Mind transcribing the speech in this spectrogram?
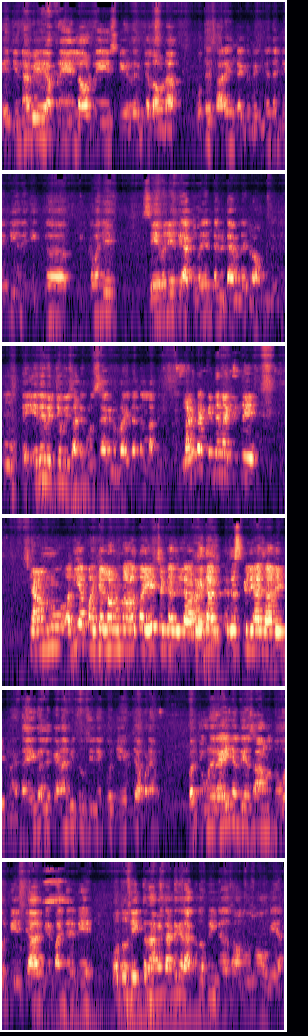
ਇਹ ਜਿੰਨਾ ਵੀ ਆਪਣੇ ਲੋਟਰੀ ਸਟੇਟ ਦੇ ਵਿੱਚ ਅਲਾਉਡ ਆ ਉੱਥੇ ਸਾਰੇ ਟਿਕਟ ਵਿਕਦੇ ਤੇ ਡੇਲੀ ਦੇ 1 1 ਵਜੇ 6 ਵਜੇ ਤੇ 8 ਵਜੇ ਤਿੰਨ ਟਾਈਮ ਦੇ ਡਰਾ ਹੁੰਦੇ ਨੇ। ਤੇ ਇਹਦੇ ਵਿੱਚੋਂ ਵੀ ਸਾਡੇ ਕੋਲ ਸੈਕੰਡ ਪ੍ਰਾਈਜ਼ ਤੱਕ ਲੱਗ ਚੁੱਕੇ ਲੱਗਦਾ ਕਿਤੇ ਨਾ ਕਿਤੇ ਸ਼ਾਮ ਨੂੰ ਅਧੀਆ ਪਾਈਆ ਲਾਉਣ ਨਾਲੋਂ ਤਾਂ ਇਹ ਚੰਗਾ ਦੀ ਲਾਟਰੀ ਦਾ ਰਿਸਕ ਲਿਆ ਜਾਵੇ। ਮੈਂ ਤਾਂ ਇਹ ਗੱਲ ਕਹਿਣਾ ਵੀ ਤੁਸੀਂ ਦੇਖੋ ਜੇਬ 'ਚ ਆਪਣੇ ਪਰਚੂਨੇ ਰਹਿ ਜਾਂਦੇ ਆ ਸ਼ਾਮ ਨੂੰ 2 ਰੁਪਏ 4 ਰੁਪਏ 5 ਰੁਪਏ। ਉਹ ਤੁਸੀਂ ਇੱਕ ਥਾਵੇਂ ਕੱਢ ਕੇ ਰੱਖ ਦਿਓ ਮਹੀਨੇ ਦਾ 100 200 ਹੋ ਗਿਆ।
